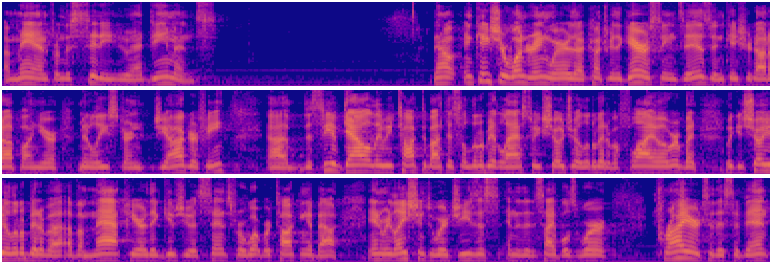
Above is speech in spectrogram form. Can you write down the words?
a man from the city who had demons. Now, in case you're wondering where the country of the Gerasenes is, in case you're not up on your Middle Eastern geography, uh, the Sea of Galilee, we talked about this a little bit last week, showed you a little bit of a flyover, but we can show you a little bit of a, of a map here that gives you a sense for what we're talking about in relation to where Jesus and the disciples were prior to this event.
